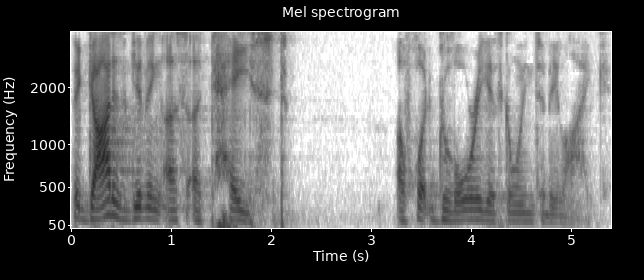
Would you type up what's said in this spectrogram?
That God is giving us a taste of what glory is going to be like.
